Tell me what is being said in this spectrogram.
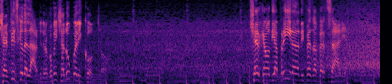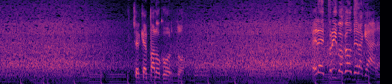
C'è il fischio dell'arbitro, comincia dunque l'incontro. Cercano di aprire la difesa avversaria. Cerca il palo corto. Ed è il primo gol della gara.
